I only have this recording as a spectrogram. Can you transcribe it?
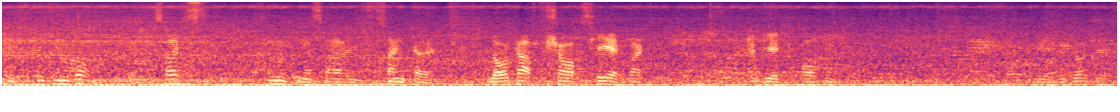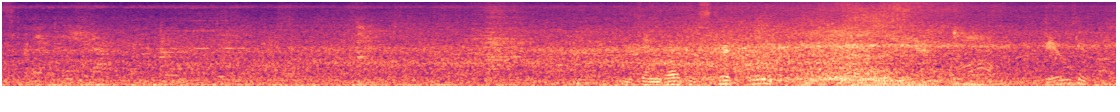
Yes, we can go. Massage, Samut massage center. Lot of shops here, but not yet open. We we got this. You can go to street food. Beautiful.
